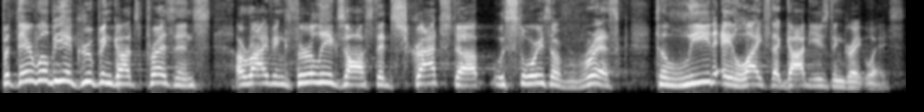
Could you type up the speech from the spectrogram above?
But there will be a group in God's presence arriving thoroughly exhausted, scratched up, with stories of risk to lead a life that God used in great ways.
